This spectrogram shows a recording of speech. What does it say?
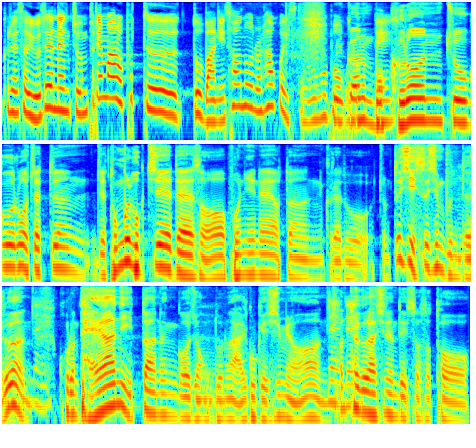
그래서 요새는 좀 PrimaLoft도 많이 선호를 하고 있어요. 우모복으로. 그러니까는 뭐 네. 그런 쪽으로 어쨌든 이제 동물 복지에 대해서 본인의 어떤 그래도 좀 뜻이 있으신 분들은 네. 그런 대안이 있다는 거 정도는 알고 계시면 네, 선택을 하시는 데 있어서 더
